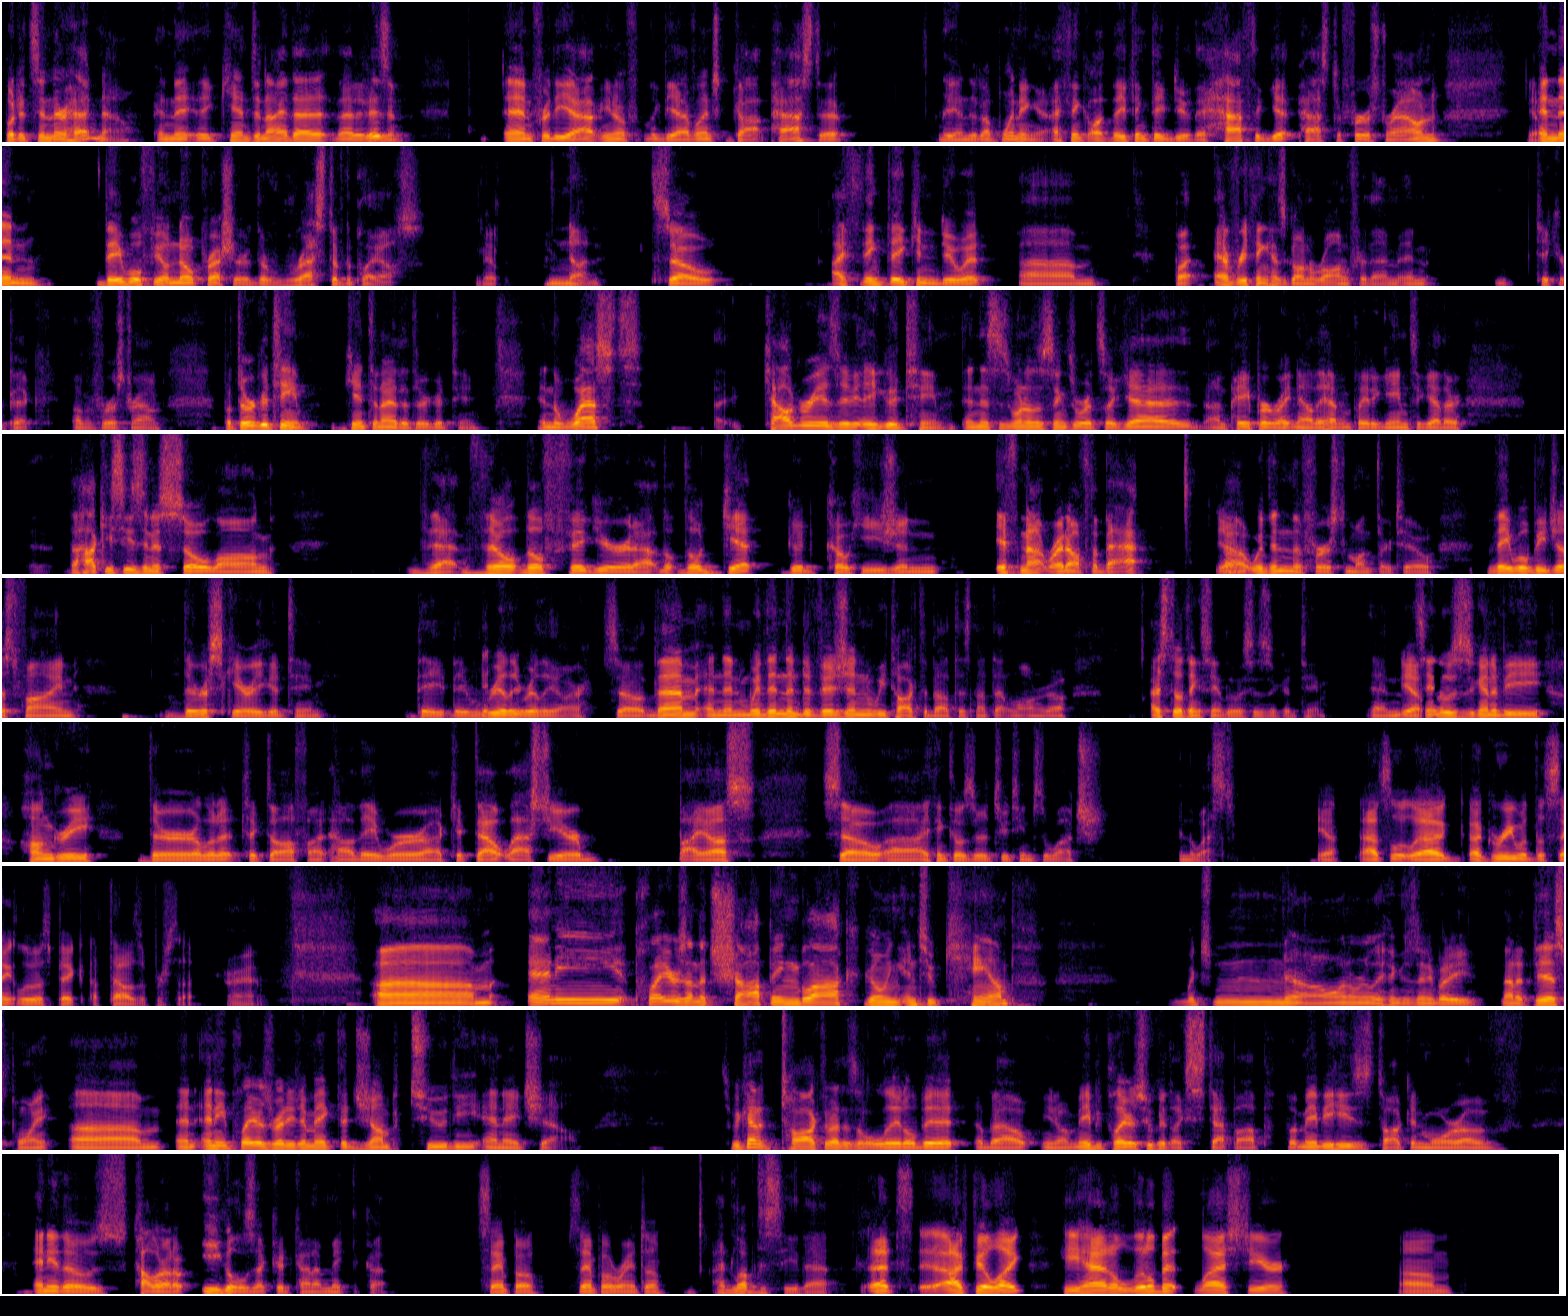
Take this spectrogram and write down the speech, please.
but it's in their head now, and they, they can't deny that that it isn't. And for the you know, like the Avalanche got past it, they ended up winning it. I think they think they do. They have to get past the first round, yep. and then they will feel no pressure the rest of the playoffs. Yep, none. So I think they can do it. Um, but everything has gone wrong for them. And take your pick of a first round. But they're a good team. You can't deny that they're a good team. In the West, uh, Calgary is a, a, good team. And this is one of those things where it's like, yeah, on paper right now they haven't played a game together. The hockey season is so long that they'll they'll figure it out. They'll, they'll get good cohesion, if not right off the bat, yeah, uh, within the first month or two. They will be just fine they're a scary good team. They they really really are. So them and then within the division, we talked about this not that long ago. I still think St. Louis is a good team, and yep. St. Louis is going to be hungry. They're a little bit ticked off at how they were uh, kicked out last year by us. So uh, I think those are two teams to watch in the West. Yeah, absolutely. I agree with the St. Louis pick a thousand percent. All right. Um, any players on the chopping block going into camp? Which no, I don't really think there's anybody not at this point. Um, and any players ready to make the jump to the NHL. So we kind of talked about this a little bit about you know maybe players who could like step up, but maybe he's talking more of any of those Colorado Eagles that could kind of make the cut. Sampo, Sampo Ranta. I'd love to see that. That's I feel like he had a little bit last year. Um,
